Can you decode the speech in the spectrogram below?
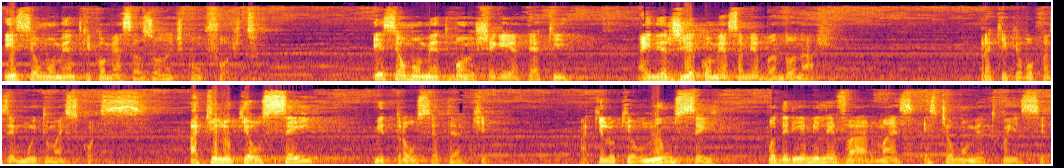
Esse é o momento que começa a zona de conforto. Esse é o momento, bom, eu cheguei até aqui, a energia começa a me abandonar. Para que, que eu vou fazer muito mais coisas? Aquilo que eu sei me trouxe até aqui. Aquilo que eu não sei poderia me levar, mas este é o momento conhecido.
